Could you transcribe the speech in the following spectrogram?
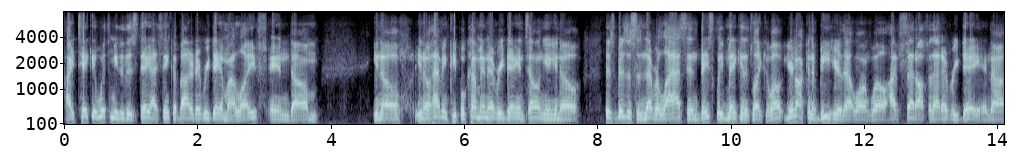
I take it with me to this day. I think about it every day of my life, and um, you know, you know, having people come in every day and telling you, you know, this business has never last, and basically making it like, well, you're not going to be here that long. Well, I've fed off of that every day, and uh,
